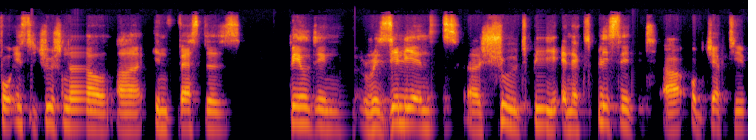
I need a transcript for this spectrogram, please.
For institutional uh, investors, building resilience uh, should be an explicit uh, objective.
